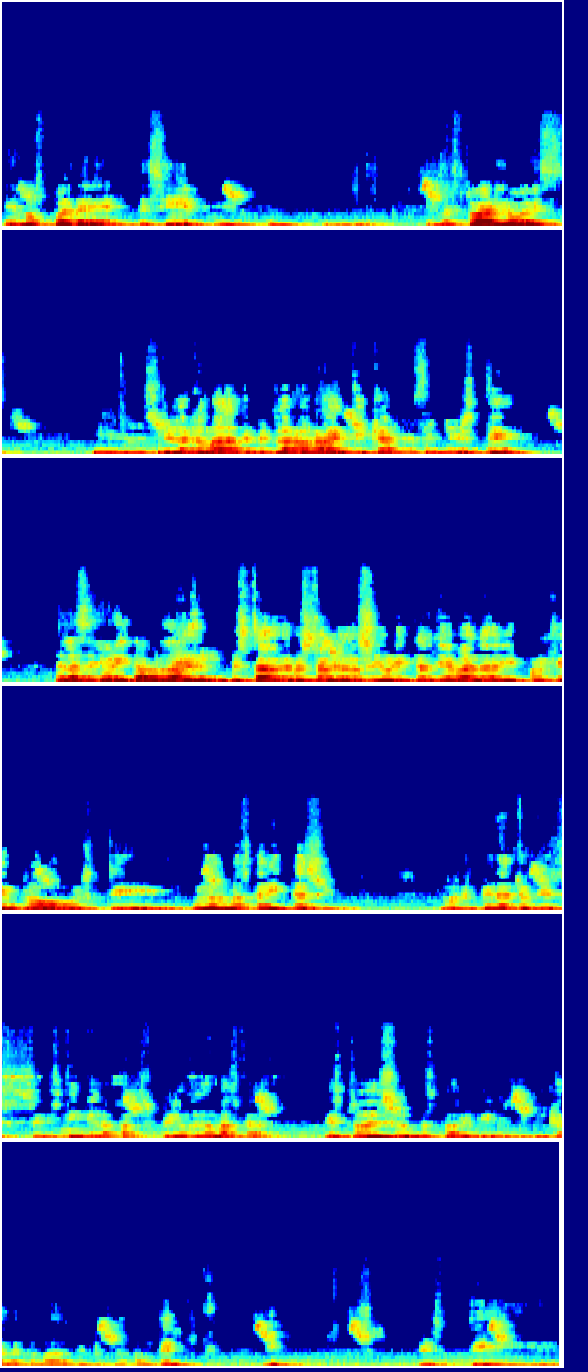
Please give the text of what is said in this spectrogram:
Eh, nos puede decir, el, el- el- el vestuario es el De la camada Tepetlapa Ajá. auténtica, De la señorita. este, de la señorita, ¿verdad? El, vesta- el vestuario de las señoritas llevan ahí, por ejemplo, este, unas mascaritas y los del penacho que se distingue en la parte superior de la máscara. Esto es un vestuario que identifica la camada de Petlapa auténtica. ¿sí? Este,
